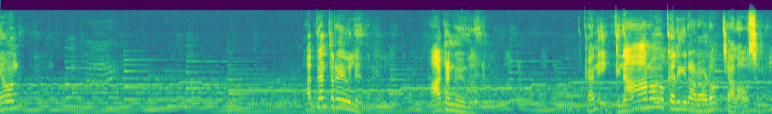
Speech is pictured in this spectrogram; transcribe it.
ఏముంది? అభ్యంతరం ఏమీ లేదు. ఆటంకం ఏమీ లేదు. కానీ జ్ఞానం కలిగి నడవడం చాలా అవసరం.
